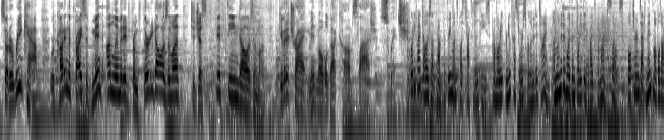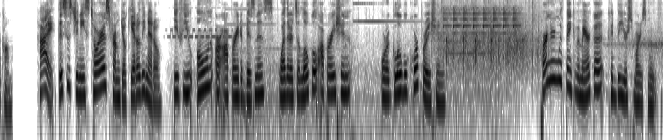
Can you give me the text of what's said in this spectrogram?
So to recap, we're cutting the price of Mint Unlimited from $30 a month to just $15 a month. Give it a try at mintmobile.com slash switch. $45 up front for three months plus taxes and fees. Promo for new customers for limited time. Unlimited more than 40 gigabytes per month. Slows. Full terms at mintmobile.com. Hi, this is Janice Torres from Yo Quiero Dinero. If you own or operate a business, whether it's a local operation or a global corporation, partnering with Bank of America could be your smartest move.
